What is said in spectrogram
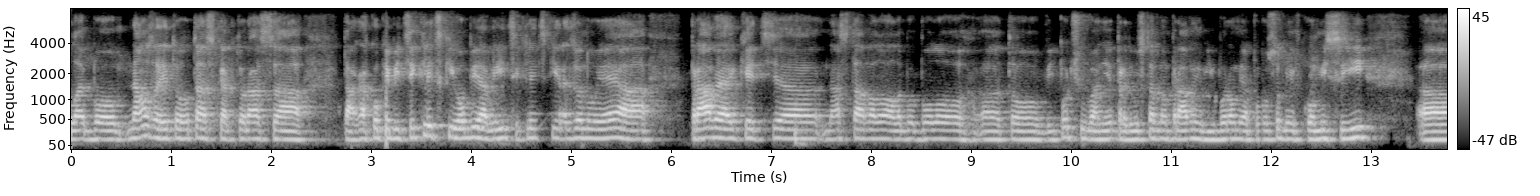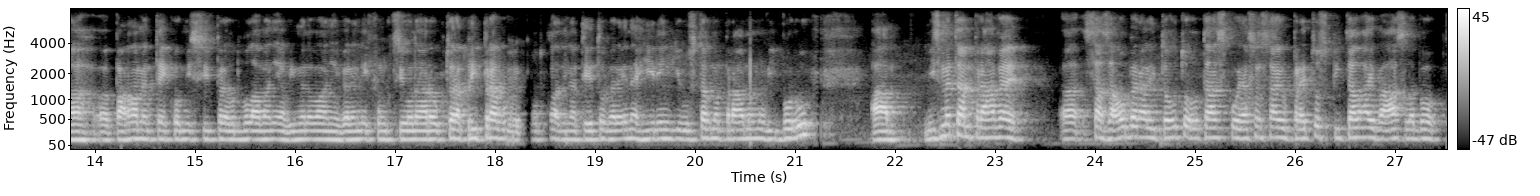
lebo naozaj je to otázka, ktorá sa tak ako keby cyklicky objaví, cyklicky rezonuje a práve aj keď e, nastávalo alebo bolo e, to vypočúvanie pred ústavnom právnym výborom, ja pôsobím v komisii, parlamentnej komisii pre odvolávanie a vymenovanie verejných funkcionárov, ktorá pripravuje podklady na tieto verejné hearingy ústavnoprávnemu výboru. A my sme tam práve sa zaoberali touto otázkou. Ja som sa ju preto spýtal aj vás, lebo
